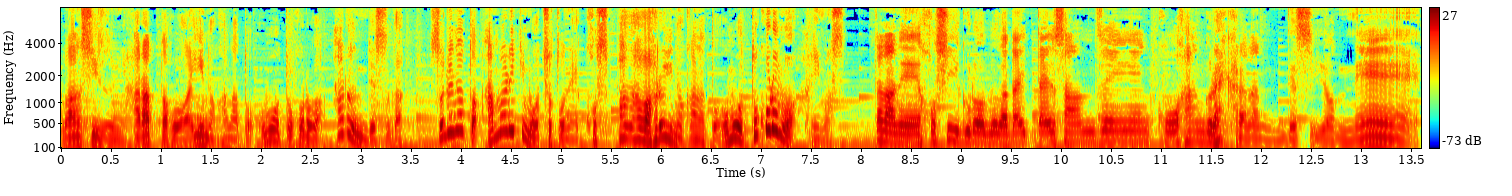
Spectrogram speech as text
ワンシーズンに払った方がいいのかなと思うところはあるんですが、それだとあまりにもちょっとね、コスパが悪いのかなと思うところもあります。ただね、欲しいグローブがだいたい3000円後半ぐらいからなんですよね。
